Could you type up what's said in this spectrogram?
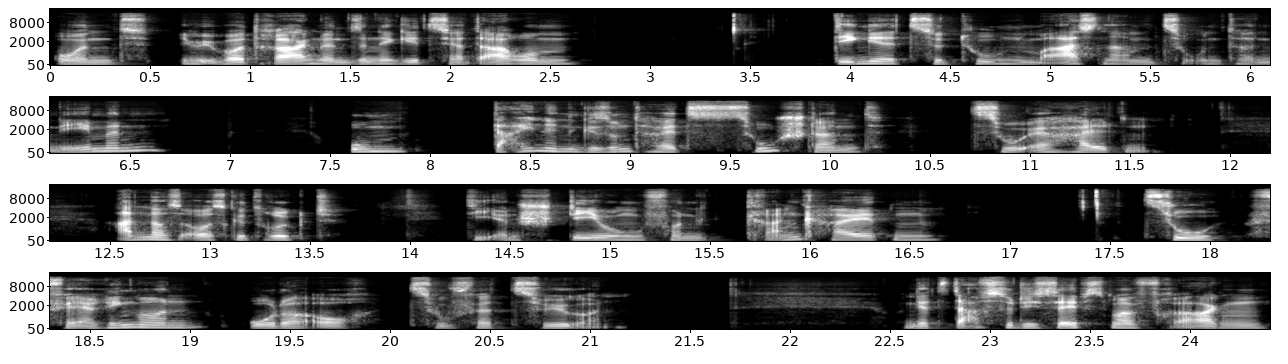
Und im übertragenen Sinne geht es ja darum, Dinge zu tun, Maßnahmen zu unternehmen, um deinen Gesundheitszustand zu erhalten. Anders ausgedrückt, die Entstehung von Krankheiten zu verringern oder auch zu verzögern. Und jetzt darfst du dich selbst mal fragen,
